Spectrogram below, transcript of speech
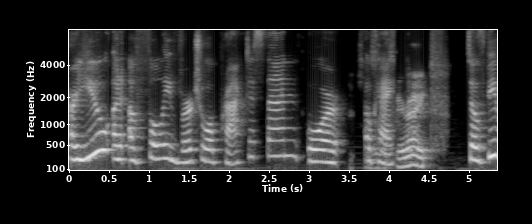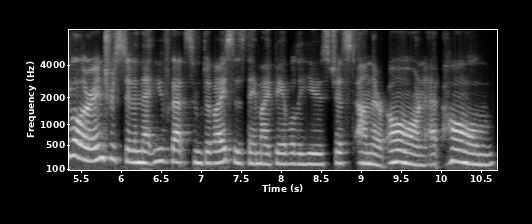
Are you a, a fully virtual practice then, or okay? You're right. So if people are interested in that, you've got some devices they might be able to use just on their own at home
